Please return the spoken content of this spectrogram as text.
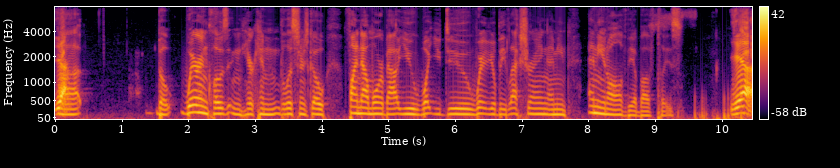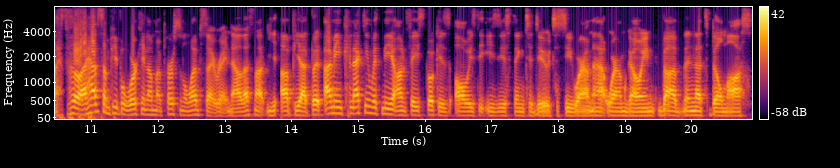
Yeah. Uh, but where in closing here can the listeners go find out more about you, what you do, where you'll be lecturing? I mean, any and all of the above, please. Yeah, so I have some people working on my personal website right now. That's not up yet, but I mean, connecting with me on Facebook is always the easiest thing to do to see where I'm at, where I'm going, uh, and that's Bill Moss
